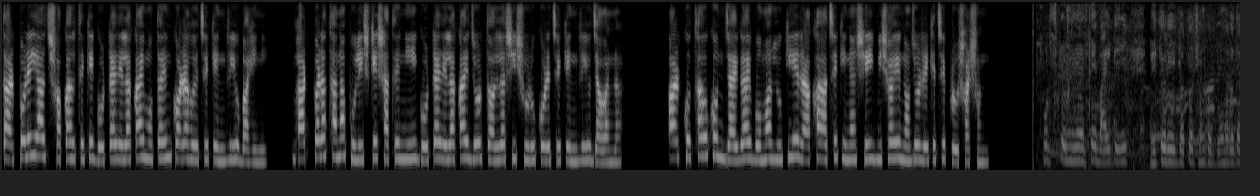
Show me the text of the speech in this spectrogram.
তারপরেই আজ সকাল থেকে গোটা এলাকায় মোতায়েন করা হয়েছে কেন্দ্রীয় বাহিনী। ভাটপাড়া থানা পুলিশকে সাথে নিয়ে গোটা এলাকায় জোর তল্লাশি শুরু করেছে কেন্দ্রীয় জওয়ানরা। আর কোথাও কোন জায়গায় বোমা লুকিয়ে রাখা আছে কিনা সেই বিষয়ে নজর রেখেছে প্রশাসন। ফোর্সকে নিয়ে এসে বাড়িটির ভেতরে যত সংখ্যক বোমাদাতা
